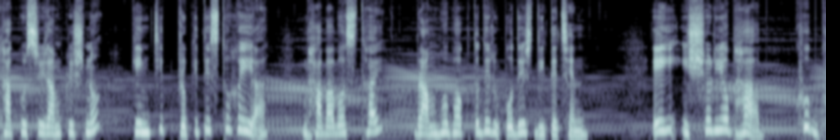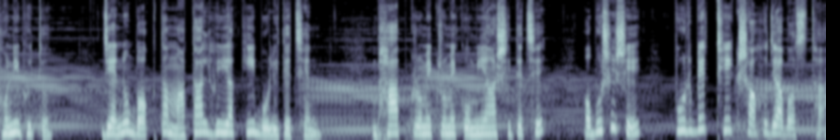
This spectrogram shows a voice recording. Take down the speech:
ঠাকুর শ্রীরামকৃষ্ণ কিঞ্চিত প্রকৃতিস্থ হইয়া ভাবাবস্থায় ব্রাহ্মভক্তদের উপদেশ দিতেছেন। এই ঈশ্বরীয় ভাব খুব ঘনীভূত, যেন বক্তা মাতাল হইয়া কি বলিতেছেন, ভাব ক্রমে ক্রমে কমিয়া আসিতেছে, অবশেষে পূর্বের ঠিক সহজাবস্থা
